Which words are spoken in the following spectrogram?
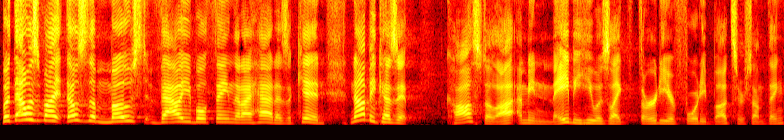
But that was my that was the most valuable thing that I had as a kid, not because it cost a lot. I mean, maybe he was like 30 or 40 bucks or something.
